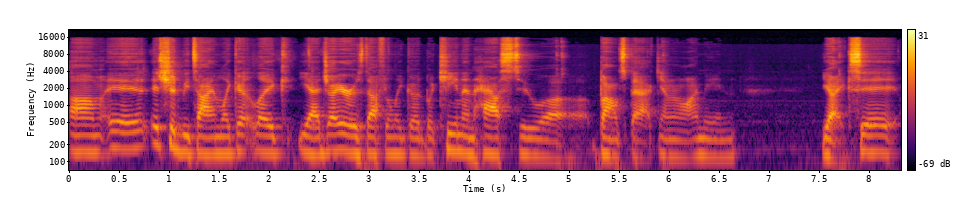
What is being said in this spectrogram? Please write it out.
Um. It, it should be time. Like it, like yeah. Jaire is definitely good, but Keenan has to uh, bounce back. You know. I mean, yikes! It,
